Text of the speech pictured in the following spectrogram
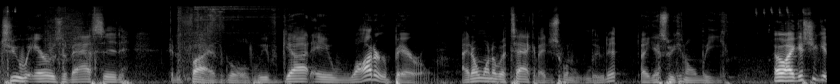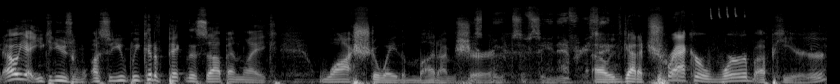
two arrows of acid, and five gold. We've got a Water Barrel. I don't want to attack it. I just want to loot it. I guess we can only Oh, I guess you could. Oh, yeah, you can use. Uh, so you, we could have picked this up and like washed away the mud. I'm sure. Boots have seen everything. Oh, we've got a tracker worm up here.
